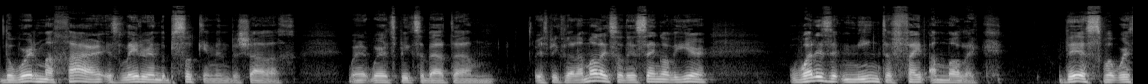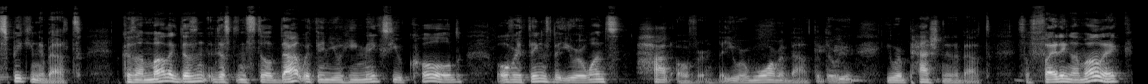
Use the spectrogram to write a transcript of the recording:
the word machar is later in the psukim in Beshalach, where where it speaks about um, where it speaks about Amalek. So they're saying over here, what does it mean to fight Amalek? This what we're speaking about. Because Amalek doesn't just instill doubt within you; he makes you cold over things that you were once hot over, that you were warm about, that were, you were passionate about. So fighting Amalek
